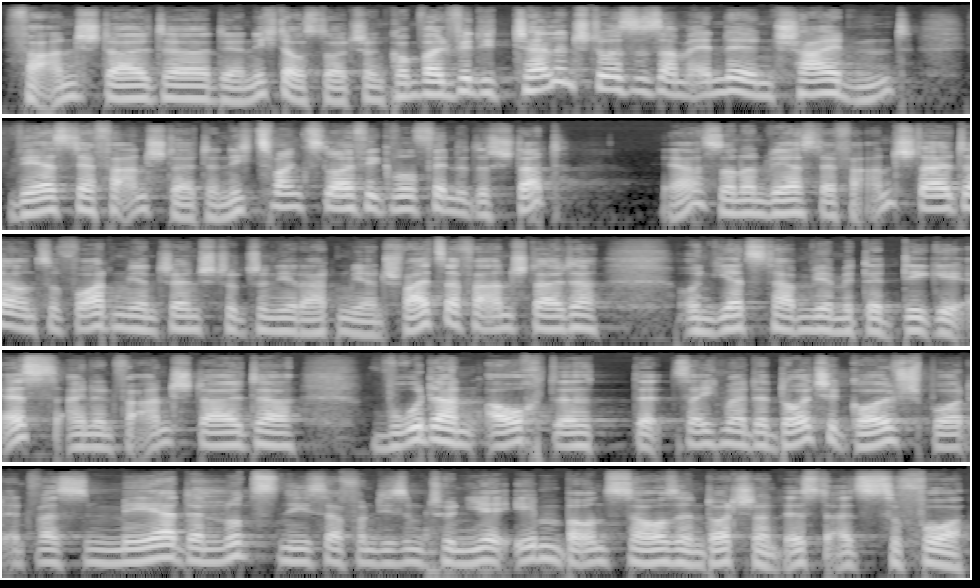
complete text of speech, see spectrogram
Veranstalter, der nicht aus Deutschland kommt, weil für die Challenge Tour ist es am Ende entscheidend, wer ist der Veranstalter. Nicht zwangsläufig, wo findet es statt, ja, sondern wer ist der Veranstalter. Und zuvor hatten wir ein Challenge Tour Turnier, da hatten wir einen Schweizer Veranstalter. Und jetzt haben wir mit der DGS einen Veranstalter, wo dann auch, der, der, sag ich mal, der deutsche Golfsport etwas mehr der Nutznießer von diesem Turnier eben bei uns zu Hause in Deutschland ist als zuvor.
